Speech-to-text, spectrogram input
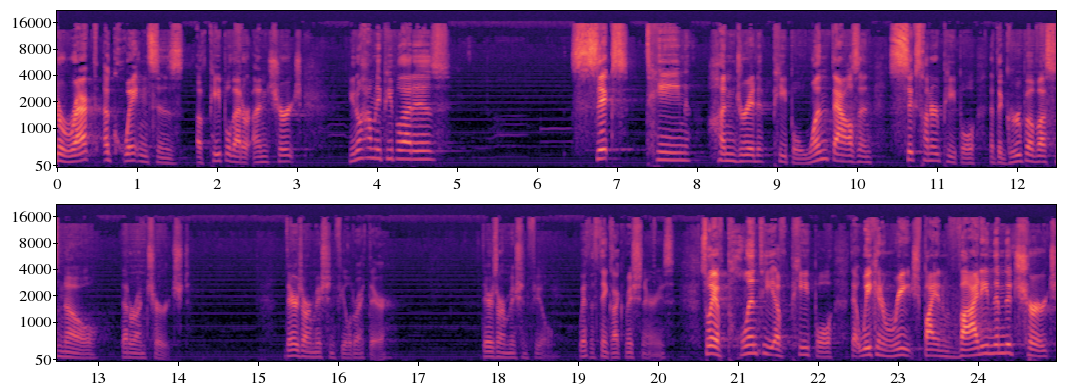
direct acquaintances of people that are unchurched. You know how many people that is? 1,600 people, 1,600 people that the group of us know that are unchurched. There's our mission field right there. There's our mission field. We have to think like missionaries. So we have plenty of people that we can reach by inviting them to church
